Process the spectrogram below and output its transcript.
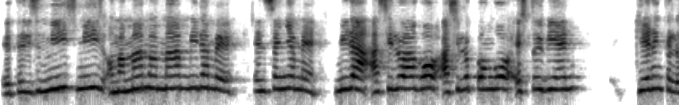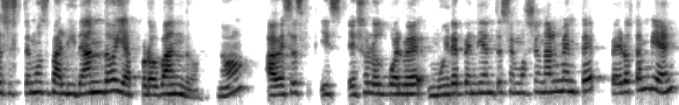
eh, te dicen, mis, mis, o mamá, mamá, mírame, enséñame, mira, así lo hago, así lo pongo, estoy bien, quieren que los estemos validando y aprobando, ¿no? A veces eso los vuelve muy dependientes emocionalmente, pero también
